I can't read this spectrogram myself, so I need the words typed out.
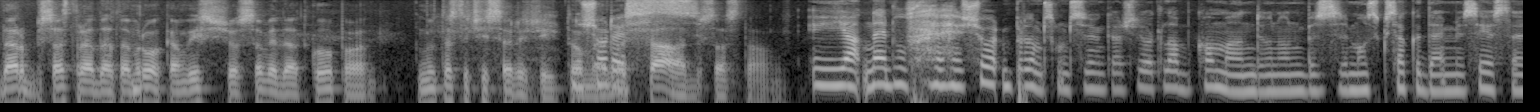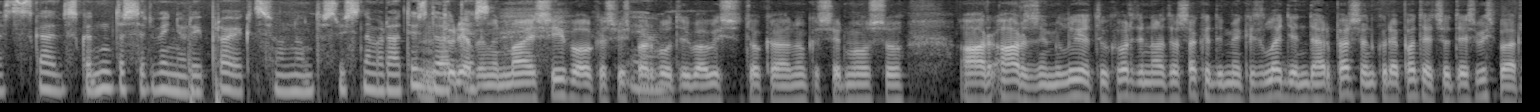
darbu sastrādātām rokām visu šo savedāt kopā. Nu, tas taču ir sarežģīti. Tomēr, šoreiz šādu sastāvu. Jā, nē, nu, šo, protams, mums ir vienkārši ļoti laba komanda un, un bez mūzikas akadēmijas iesaistas skaidrs, ka nu, tas ir viņu arī projekts un, un tas viss nevarētu izdarīt. Tur jāpiemina Maija Sīpola, kas vispār jā. būtībā visu to, kā, nu, kas ir mūsu ār, ārzemju lietu koordinātors akadēmija, kas ir leģendāra persona, kurai pateicoties vispār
